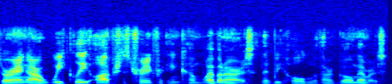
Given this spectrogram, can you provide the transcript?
during our weekly options trading for income webinars that we hold with our Go members.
